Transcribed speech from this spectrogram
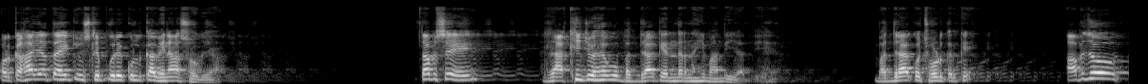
और कहा जाता है कि उसके पूरे कुल का विनाश हो गया। तब से राखी जो है वो भद्रा के अंदर नहीं बांधी जाती है। भद्रा को छोड़ करके। अब जो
